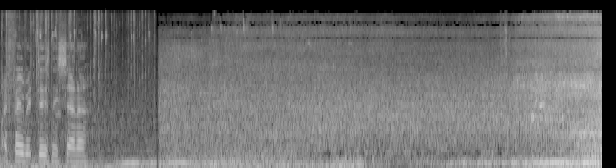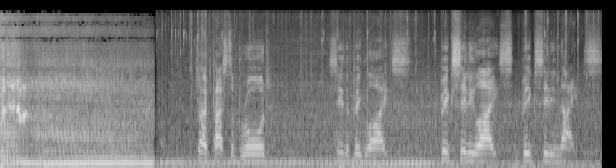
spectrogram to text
my favorite Disney Center. Drive past the Broad, see the big lights, big city lights, big city nights.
